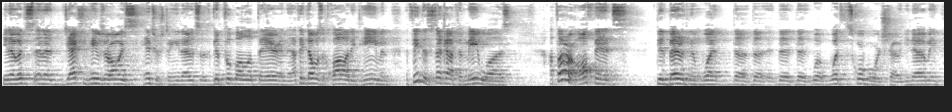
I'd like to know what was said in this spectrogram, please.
you know, it's and the Jackson teams are always interesting. You know, it's, it's good football up there, and I think that was a quality team. And the thing that stuck out to me was I thought our offense did better than what the the the, the what, what the scoreboard showed. You know, I mean,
